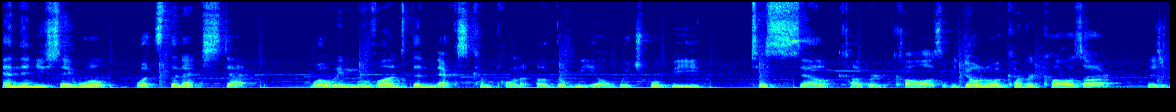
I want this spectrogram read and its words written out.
and then you say, well, what's the next step? Well, we move on to the next component of the wheel, which will be to sell covered calls. If you don't know what covered calls are, there's a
